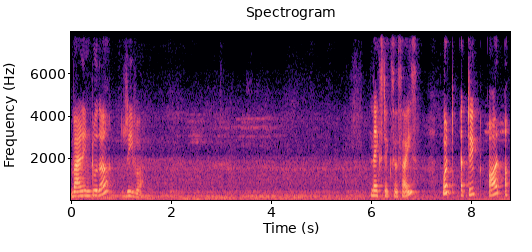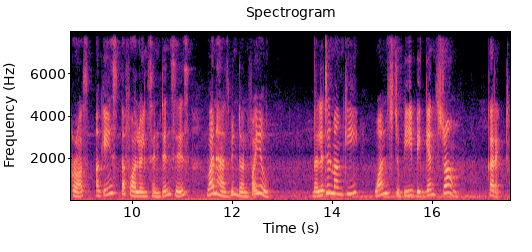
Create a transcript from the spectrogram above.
van into the river. Next exercise. Put a tick or a cross against the following sentences. One has been done for you. The little monkey wants to be big and strong. Correct.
